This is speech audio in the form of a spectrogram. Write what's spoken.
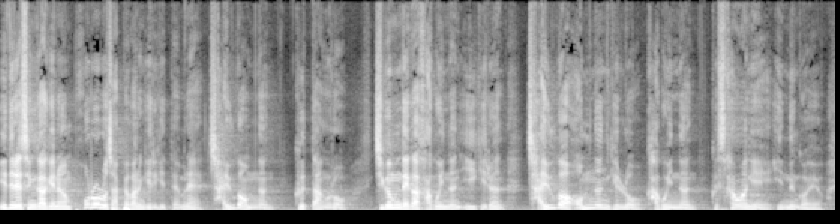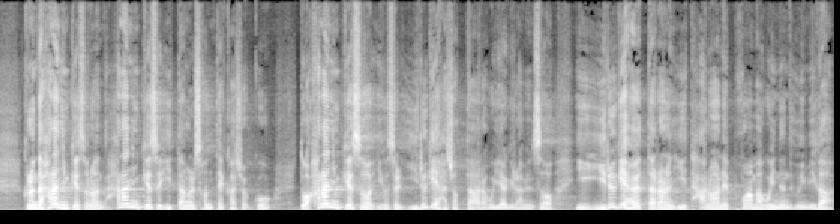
이들의 생각에는 포로로 잡혀가는 길이기 때문에 자유가 없는 그 땅으로 지금 내가 가고 있는 이 길은 자유가 없는 길로 가고 있는 그 상황에 있는 거예요. 그런데 하나님께서는 하나님께서 이 땅을 선택하셨고 또 하나님께서 이것을 이르게 하셨다라고 이야기를 하면서 이 이르게 하였다라는 이 단어 안에 포함하고 있는 의미가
